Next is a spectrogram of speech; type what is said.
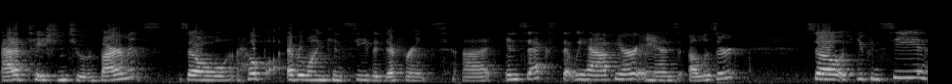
adaptation to environments. So I hope everyone can see the different uh, insects that we have here and a lizard. So if you can see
